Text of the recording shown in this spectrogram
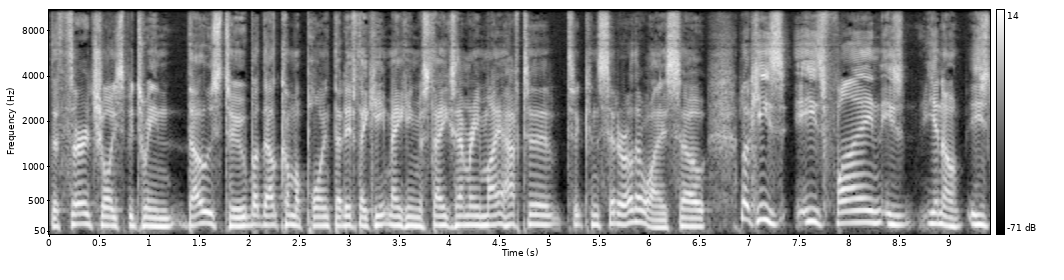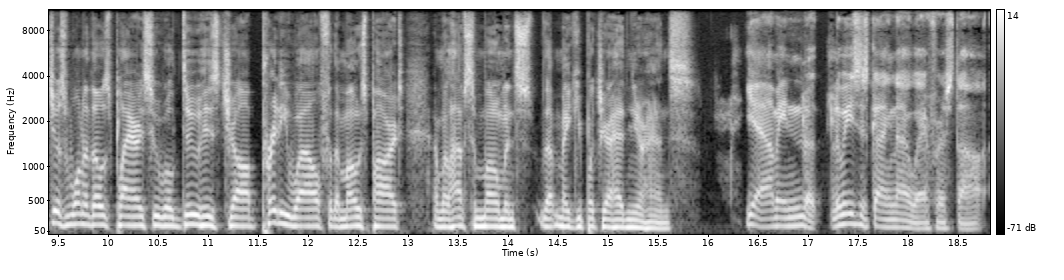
the third choice between those two, but there'll come a point that if they keep making mistakes, Emery might have to to consider otherwise. So, look, he's he's fine. He's you know he's just one of those players who will do his job pretty well for the most part, and will have some moments that make you put your head in your hands. Yeah, I mean, look, Luiz is going nowhere for a start.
